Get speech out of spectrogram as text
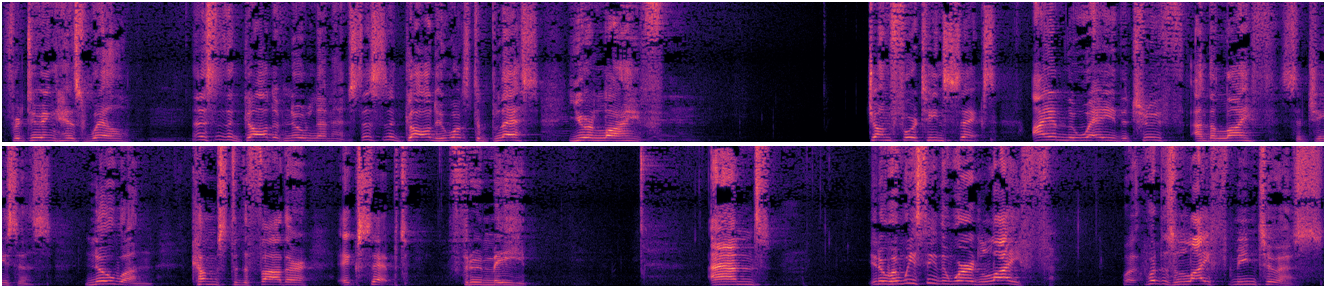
for doing His will. This is a God of no limits. This is a God who wants to bless your life. John 14, 6. I am the way, the truth, and the life, said Jesus. No one comes to the Father except through me. And, you know, when we see the word life, what, does life mean to us?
